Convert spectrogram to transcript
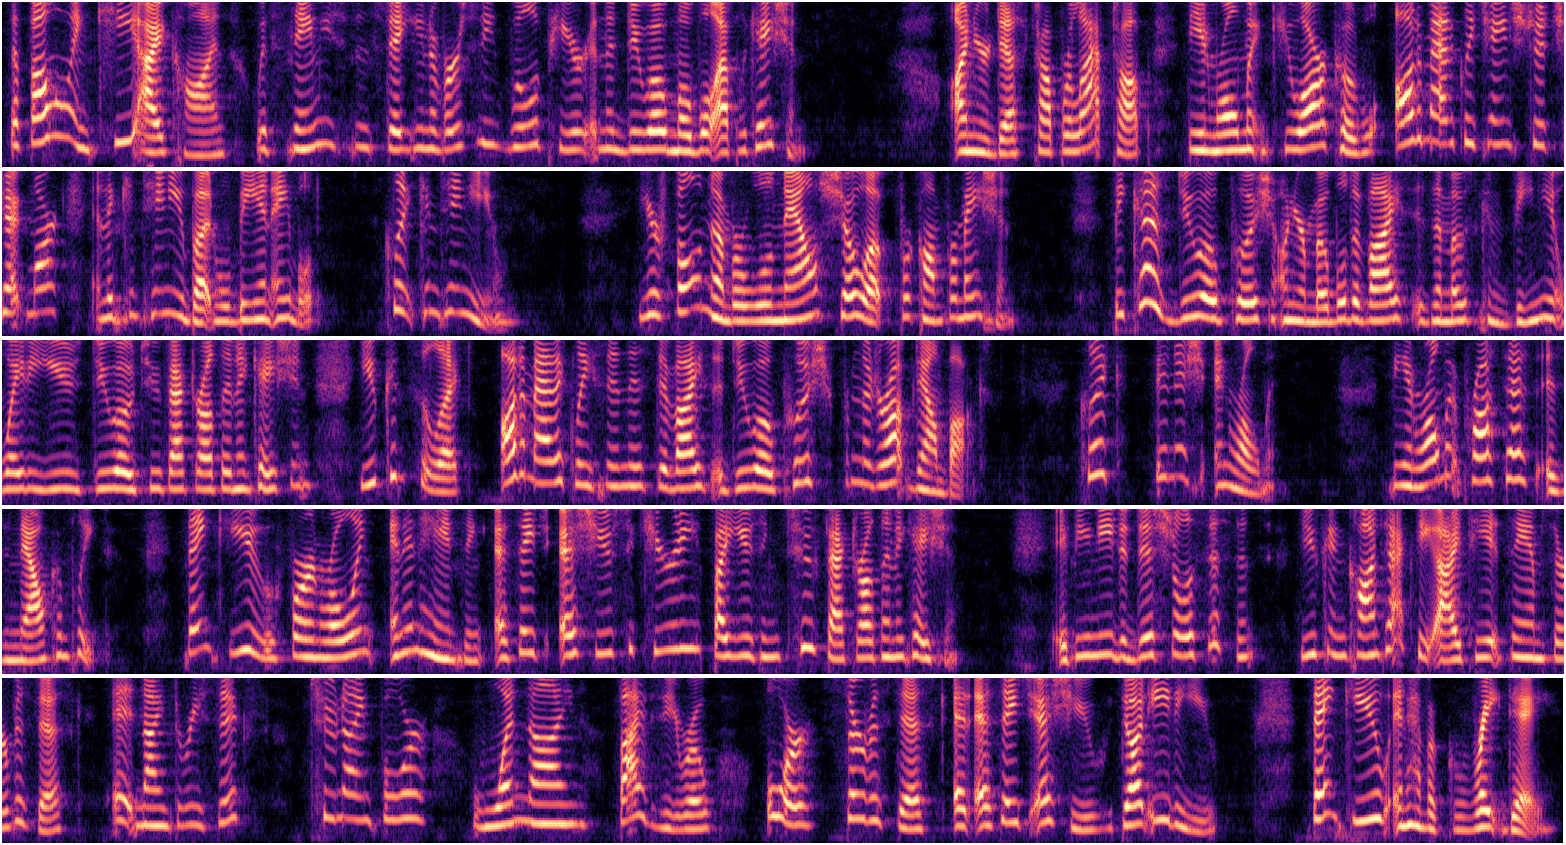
The following key icon with Sam Houston State University will appear in the Duo mobile application. On your desktop or laptop, the enrollment QR code will automatically change to a check mark and the Continue button will be enabled. Click Continue. Your phone number will now show up for confirmation. Because Duo Push on your mobile device is the most convenient way to use Duo two-factor authentication, you can select Automatically send this device a Duo Push from the drop-down box. Click Finish Enrollment. The enrollment process is now complete. Thank you for enrolling and enhancing SHSU security by using two-factor authentication. If you need additional assistance, you can contact the IT at SAM service desk at 936-294-1950 or service desk at shsu.edu. Thank you and have a great day.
